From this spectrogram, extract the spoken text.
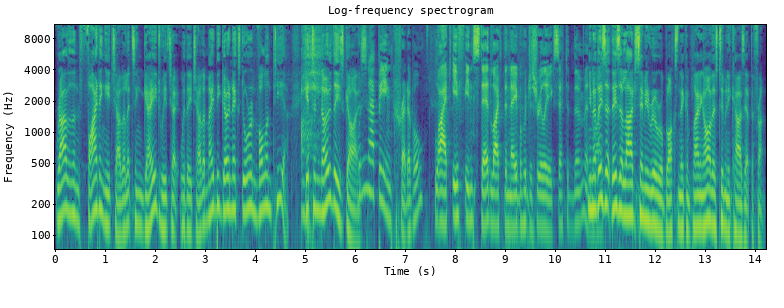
rather than fighting each other, let's engage with each, with each other. Maybe go next door and volunteer. Get to oh, know these guys. Wouldn't that be incredible? Like if instead, like the neighborhood just really accepted them, and You know, like, these are these are large semi-rural blocks, and they're complaining, "Oh, there's too many cars out the front."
